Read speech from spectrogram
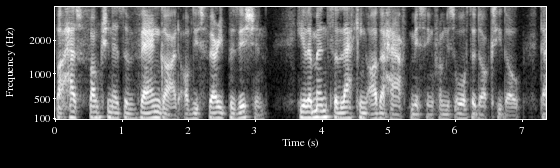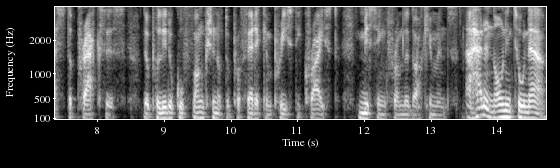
but has functioned as a vanguard of this very position. He laments the lacking other half missing from this orthodoxy, though. That's the praxis, the political function of the prophetic and priestly Christ, missing from the documents. I hadn't known until now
